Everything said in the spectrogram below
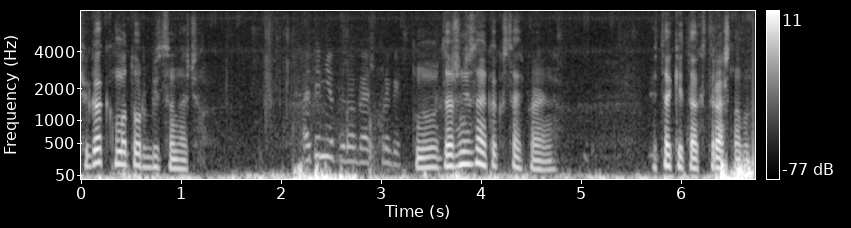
Фига как мотор биться начал. А ты мне предлагаешь прыгать. Ну, даже не знаю, как встать правильно. И так, и так страшно было.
